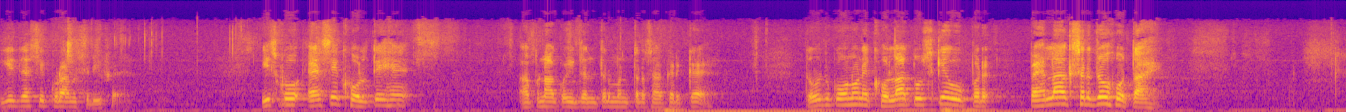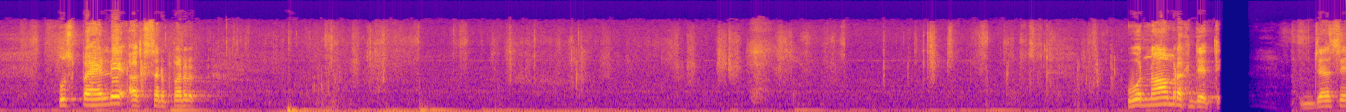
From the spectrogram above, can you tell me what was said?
ये जैसे कुरान शरीफ है। इसको ऐसे खोलते हैं, अपना कोई जंतर मंत्र सा करके तो उसको उन्होंने खोला तो उसके ऊपर पहला अक्षर जो होता है, उस पहले अक्षर पर वो नाम रख देते। जैसे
